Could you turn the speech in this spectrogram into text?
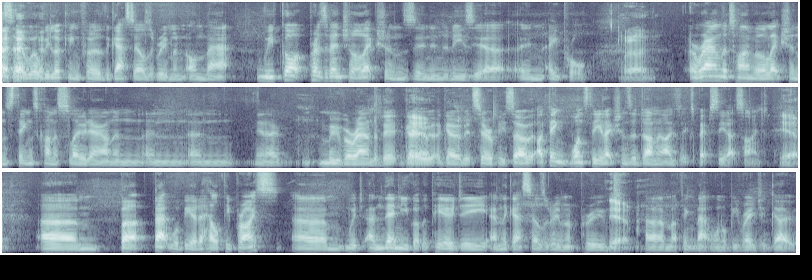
yeah. so we'll be looking for the gas sales agreement on that. We've got presidential elections in Indonesia in April. right. Around the time of elections, things kind of slow down and, and, and you know move around a bit, go Yeah. go a bit syrupy. So I think once the elections are done, I expect to see that signed. Yeah. Um, but that will be at a healthy price, um, which, and then you've got the POD and the gas sales agreement approved. Yeah. Um, I think that one will be ready to go.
